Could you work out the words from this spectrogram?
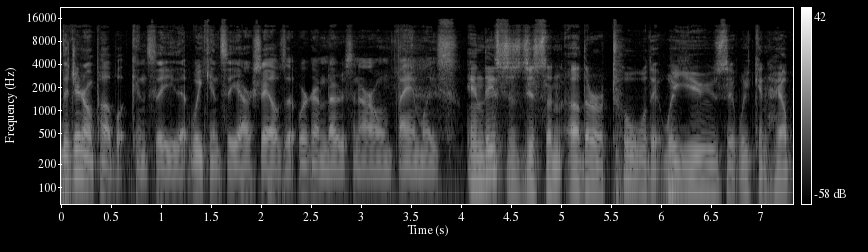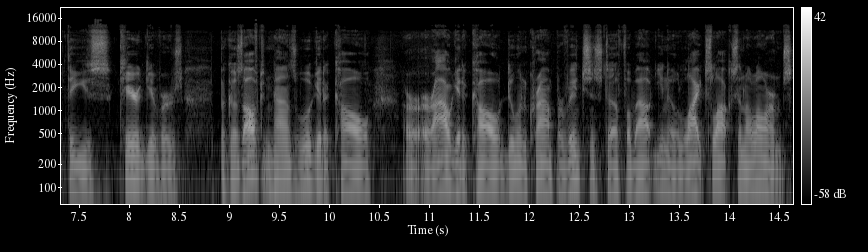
the general public can see that we can see ourselves that we're going to notice in our own families. And this is just another tool that we use that we can help these caregivers because oftentimes we'll get a call or, or I'll get a call doing crime prevention stuff about, you know, lights, locks, and alarms.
